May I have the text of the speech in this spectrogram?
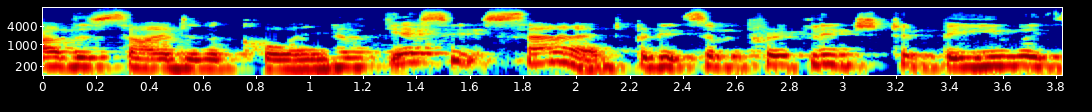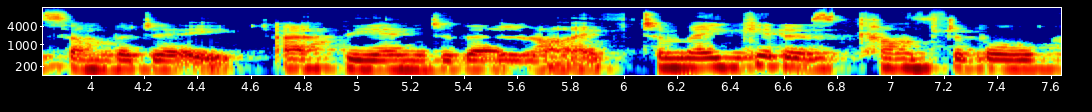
other side of the coin of yes it's sad but it's a privilege to be with somebody at the end of their life to make it as comfortable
